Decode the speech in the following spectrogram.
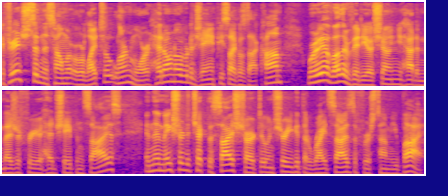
If you're interested in this helmet or would like to learn more, head on over to jmpcycles.com where we have other videos showing you how to measure for your head shape and size, and then make sure to check the size chart to ensure you get the right size the first time you buy.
